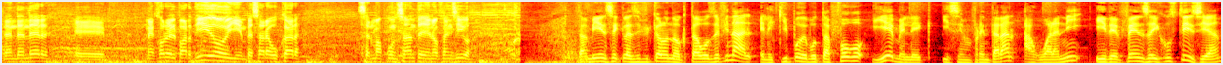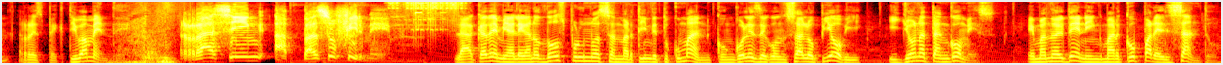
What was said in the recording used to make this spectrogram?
de entender eh, mejor el partido y empezar a buscar ser más punzantes en ofensiva. También se clasificaron a octavos de final el equipo de Botafogo y Emelec y se enfrentarán a Guaraní y Defensa y Justicia, respectivamente. Racing a paso firme. La academia le ganó 2 por 1 a San Martín de Tucumán con goles de Gonzalo Piovi y Jonathan Gómez. Emanuel Denning marcó para el Santo.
